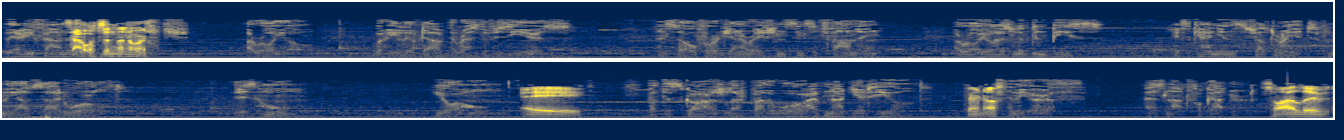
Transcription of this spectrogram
There he found Is that what's in the north? village, Arroyo, where he lived out the rest of his years. And so, for a generation since its founding, Arroyo has lived in peace, its canyons sheltering it from the outside world. It is home. Your home. Hey, But the scars left by the war have not yet healed, fair enough. and the earth has not forgotten. So I live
